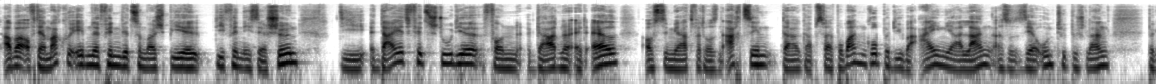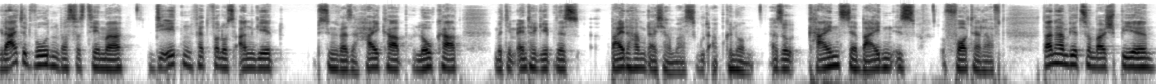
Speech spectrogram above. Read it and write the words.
Aber auf der Makroebene finden wir zum Beispiel, die finde ich sehr schön, die Diet Fits Studie von Gardner et al. aus dem Jahr 2018. Da gab es zwei Probandengruppen, die über ein Jahr lang, also sehr untypisch lang, begleitet wurden, was das Thema Diäten, Fettverlust angeht, beziehungsweise High Carb, Low Carb, mit dem Endergebnis, beide haben gleichermaßen gut abgenommen. Also keins der beiden ist vorteilhaft. Dann haben wir zum Beispiel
